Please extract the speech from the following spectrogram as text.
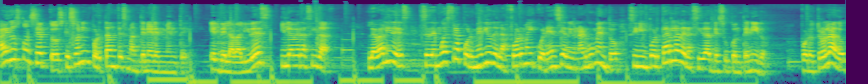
Hay dos conceptos que son importantes mantener en mente, el de la validez y la veracidad. La validez se demuestra por medio de la forma y coherencia de un argumento sin importar la veracidad de su contenido. Por otro lado,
